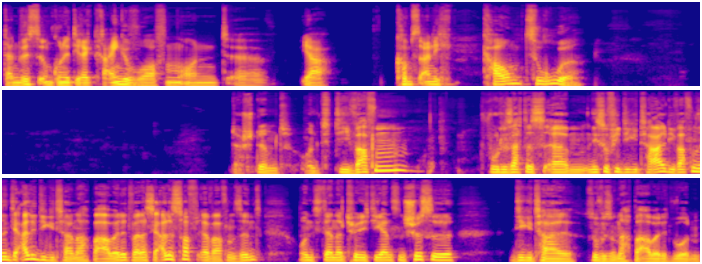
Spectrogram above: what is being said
dann wirst du im Grunde direkt reingeworfen und ja, kommst eigentlich kaum zur Ruhe. Das stimmt. Und die Waffen, wo du sagtest, ähm, nicht so viel digital, die Waffen sind ja alle digital nachbearbeitet, weil das ja alle Softwarewaffen sind und dann natürlich die ganzen Schüsse digital sowieso nachbearbeitet wurden.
